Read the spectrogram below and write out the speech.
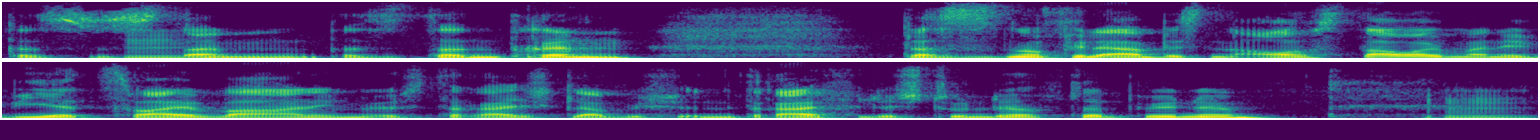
Das ist mhm. dann, das ist dann drin. Das ist noch vielleicht ein bisschen Ausdauer. Ich meine, wir zwei waren in Österreich, glaube ich, eine Dreiviertelstunde auf der Bühne. Mhm.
